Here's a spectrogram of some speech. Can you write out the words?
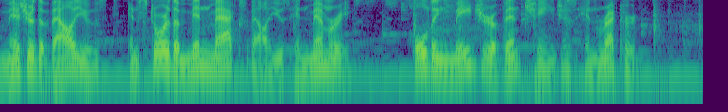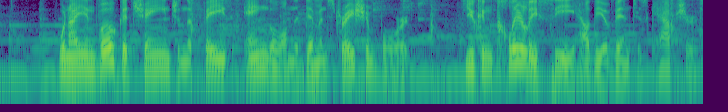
measure the values, and store the min-max values in memory, holding major event changes in record. When I invoke a change in the phase angle on the demonstration board, you can clearly see how the event is captured.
